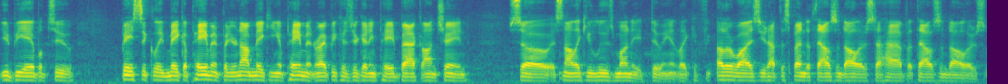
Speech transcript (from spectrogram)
you'd be able to basically make a payment, but you're not making a payment, right? Because you're getting paid back on chain. So it's not like you lose money doing it. Like if otherwise you'd have to spend thousand dollars to have thousand dollars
